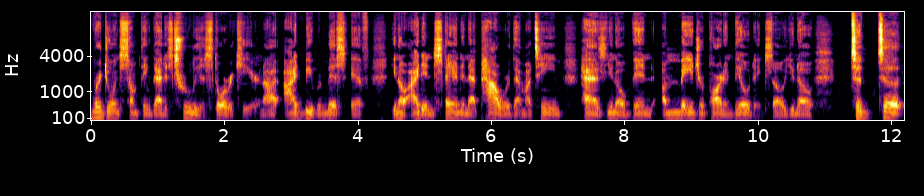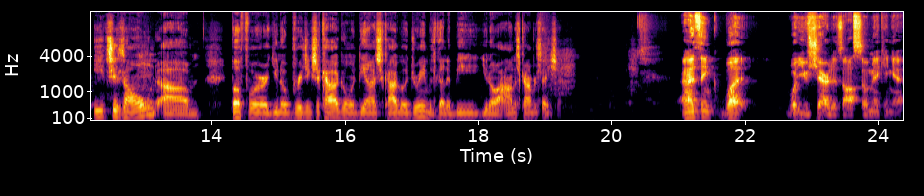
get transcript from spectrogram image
we're doing something that is truly historic here. And I, i'd be remiss if you know i didn't stand in that power that my team has you know been a major part in building. So you know to to each his own um but for you know, bridging Chicago and Dion Chicago Dream is going to be you know an honest conversation. And I think what what you shared is also making it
